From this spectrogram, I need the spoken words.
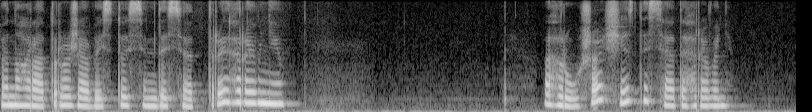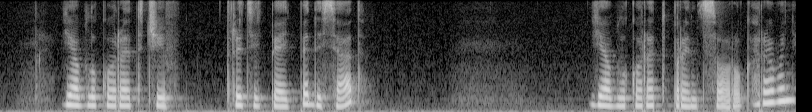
Виноград рожевий 173 гривні. Груша 60 гривень. Яблуко Red Chief 35,50 Яблуко Red Print 40 гривень,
